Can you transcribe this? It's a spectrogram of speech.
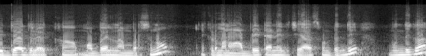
విద్యార్థుల యొక్క మొబైల్ నంబర్స్ను ఇక్కడ మనం అప్డేట్ అనేది చేయాల్సి ఉంటుంది. ముందుగా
